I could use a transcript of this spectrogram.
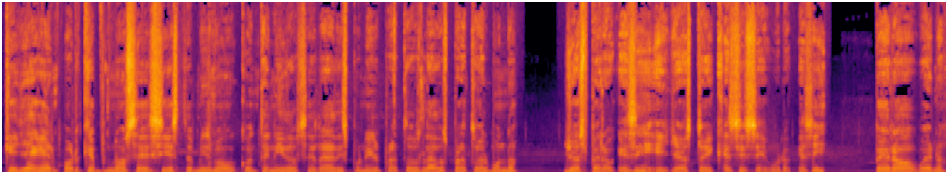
que lleguen, porque no sé si este mismo contenido será disponible para todos lados, para todo el mundo. Yo espero que sí, y yo estoy casi seguro que sí. Pero bueno,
